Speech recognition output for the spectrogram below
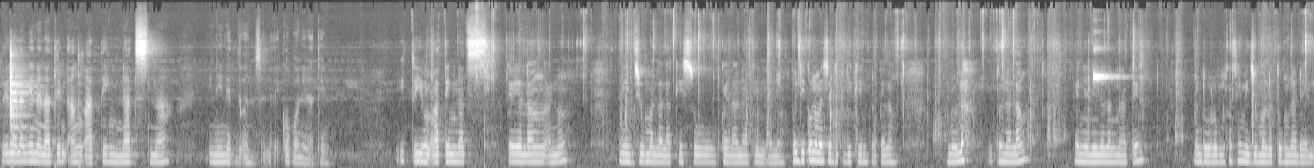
So, ilalagay na natin ang ating nuts na ininit doon. Sandali. Kukunin natin ito yung ating nuts. Kaya lang ano medyo malalaki. So kailangan natin ano pwede ko naman siya dikdikin. Pero kailang ano na ito na lang. Ganyan nila lang natin. Mandurog na kasi medyo malutong na dahil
